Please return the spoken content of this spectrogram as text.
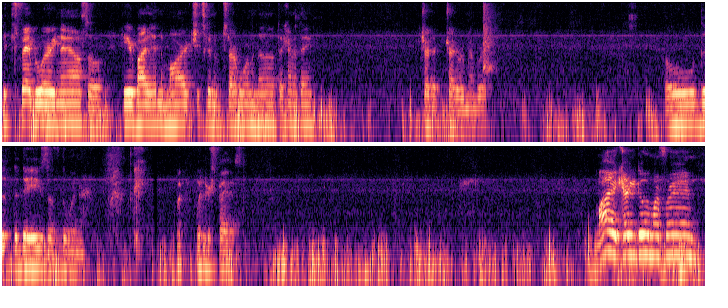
it's February now, so here by the end of March, it's gonna start warming up, that kind of thing. Try to try to remember it. Oh, the the days of the winter. Winter's past. Mike, how you doing, my friend?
